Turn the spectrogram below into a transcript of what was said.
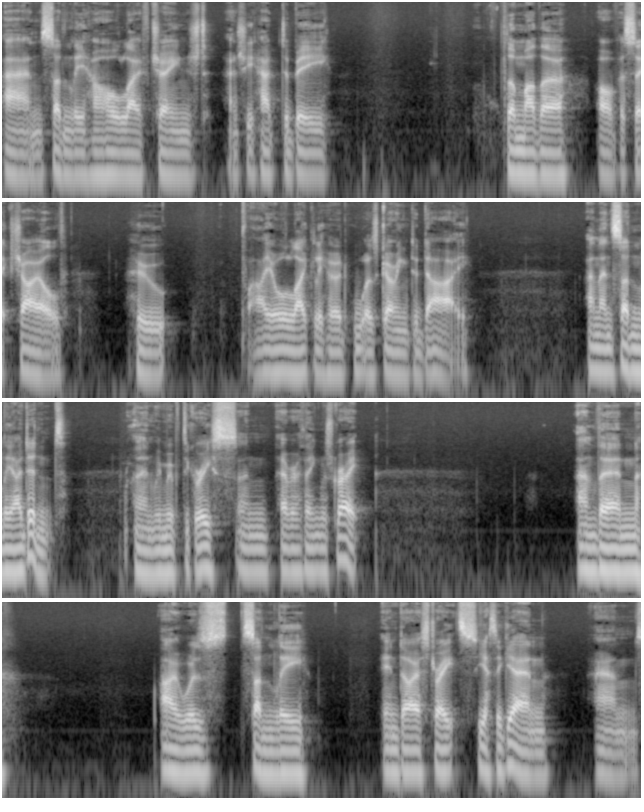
and suddenly her whole life changed, and she had to be the mother of a sick child who, by all likelihood, was going to die. And then suddenly I didn't. And we moved to Greece and everything was great. And then I was suddenly in dire straits yet again, and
